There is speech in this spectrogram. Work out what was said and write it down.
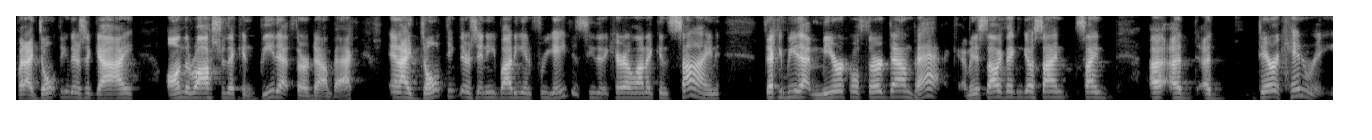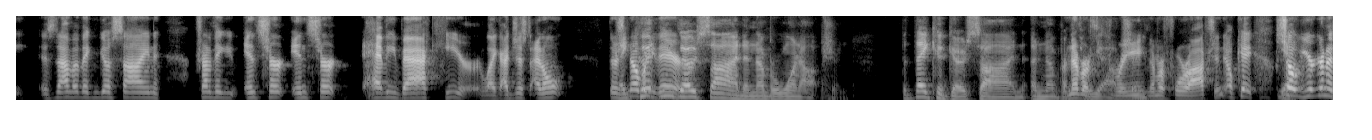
but I don't think there's a guy on the roster that can be that third down back. And I don't think there's anybody in free agency that Carolina can sign that can be that miracle third down back. I mean, it's not like they can go sign sign a, a, a Derrick Henry. It's not like they can go sign. I'm trying to think. Insert insert heavy back here. Like I just I don't. There's they nobody there. go sign a number one option, but they could go sign a number number three, three, option. number four option. Okay, so you're gonna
